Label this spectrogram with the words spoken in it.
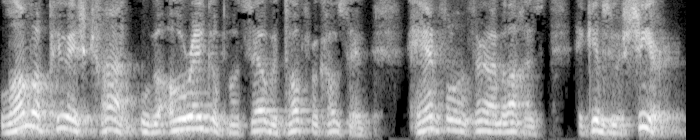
Lama Pirish Khan, Uba Oreg, Upotzeo, Betofer Kosev, handful of the third malachas, it gives you a shear.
